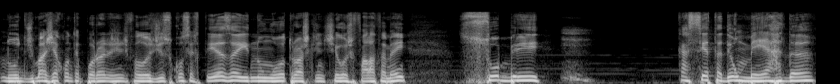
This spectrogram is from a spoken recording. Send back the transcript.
No de magia contemporânea a gente falou disso com certeza, e num outro acho que a gente chegou a falar também, sobre. Caceta, deu merda.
